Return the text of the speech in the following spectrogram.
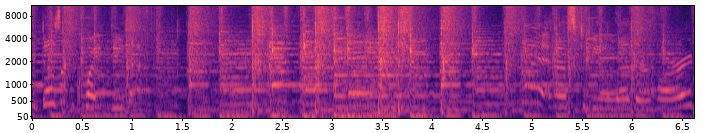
It doesn't quite do that. Why it has to be leather hard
